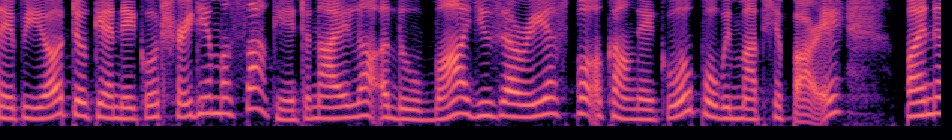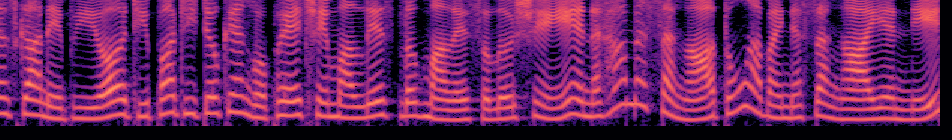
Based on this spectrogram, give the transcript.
နေပြီးတော့ token တွေကို trading မစခင်တနားရီလောက်အလိုမှာ user ရဲ့ spot account တွေကိုပို့ပြီးမှဖြစ်ပါတယ်။ Binance ကနေပြီးတော့ဒီ party token ကိုဖယ်ချိန်မှာ list လုပ်မှလဲဆိုလို့ရှိရင်2025 3လပိုင်း25ရက်နေ့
